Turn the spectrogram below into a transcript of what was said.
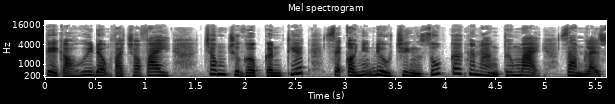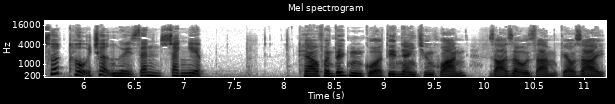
kể cả huy động và cho vay. Trong trường hợp cần thiết sẽ có những điều chỉnh giúp các ngân hàng thương mại giảm lãi suất hỗ trợ người dân doanh nghiệp. Theo phân tích của tin nhanh chứng khoán, giá dầu giảm kéo dài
